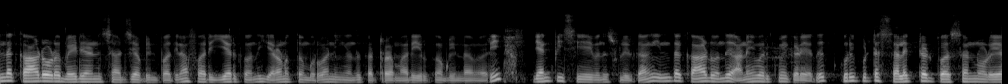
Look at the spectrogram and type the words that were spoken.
இந்த கார்டோட மெயின்டெனன்ஸ் சார்ஜ் அப்படின்னு பார்த்தீங்கன்னா ஃபார் இயருக்கு வந்து இரநூத்தம்பது ரூபா நீங்கள் வந்து கட்டுற மாதிரி இருக்கும் அப்படின்ற மாதிரி என்பிசிஐ வந்து சொல்லியிருக்காங்க. இந்த கார்டு வந்து அனைவருக்குமே கிடையாது. குறிப்பிட்ட செலக்டட் பர்சனுடைய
